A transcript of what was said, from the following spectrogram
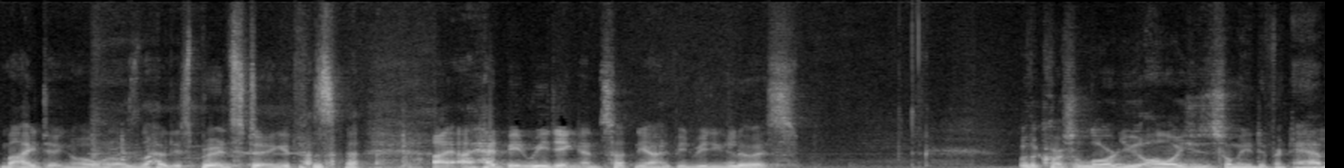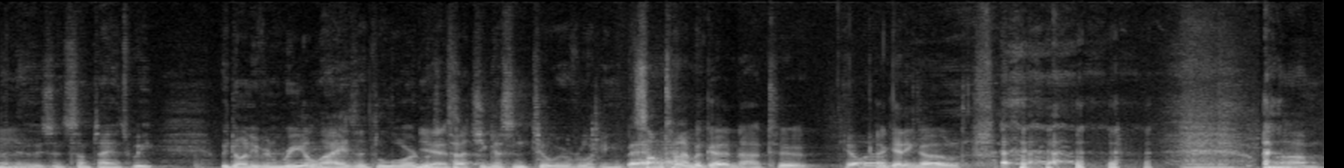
my doing or, or the Holy Spirit's doing. It was, I, I, had been reading, and certainly I had been reading Lewis. Well, of course, the Lord you always uses so many different avenues, mm. and sometimes we, we don't even realize that the Lord yes. was touching us until we were looking back. Some time ago now, too. Yeah, well. I'm getting old. um,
